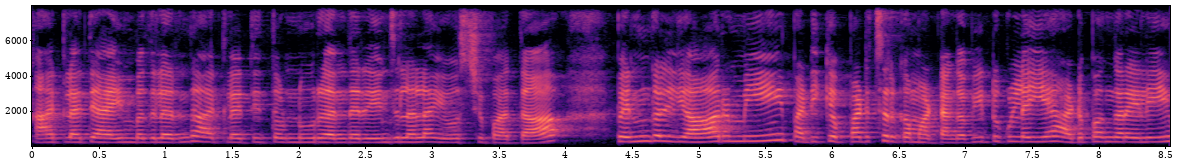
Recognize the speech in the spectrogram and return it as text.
ஆயிரத்தி தொள்ளாயிரத்தி ஐம்பதுலேருந்து ஆயிரத்தி தொள்ளாயிரத்தி தொண்ணூறு அந்த ரேஞ்சிலலாம் யோசித்து பார்த்தா பெண்கள் யாருமே படிக்க படிச்சிருக்க மாட்டாங்க. வீட்டுக்குள்ளேயே அடுப்பங்கரையிலேயே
